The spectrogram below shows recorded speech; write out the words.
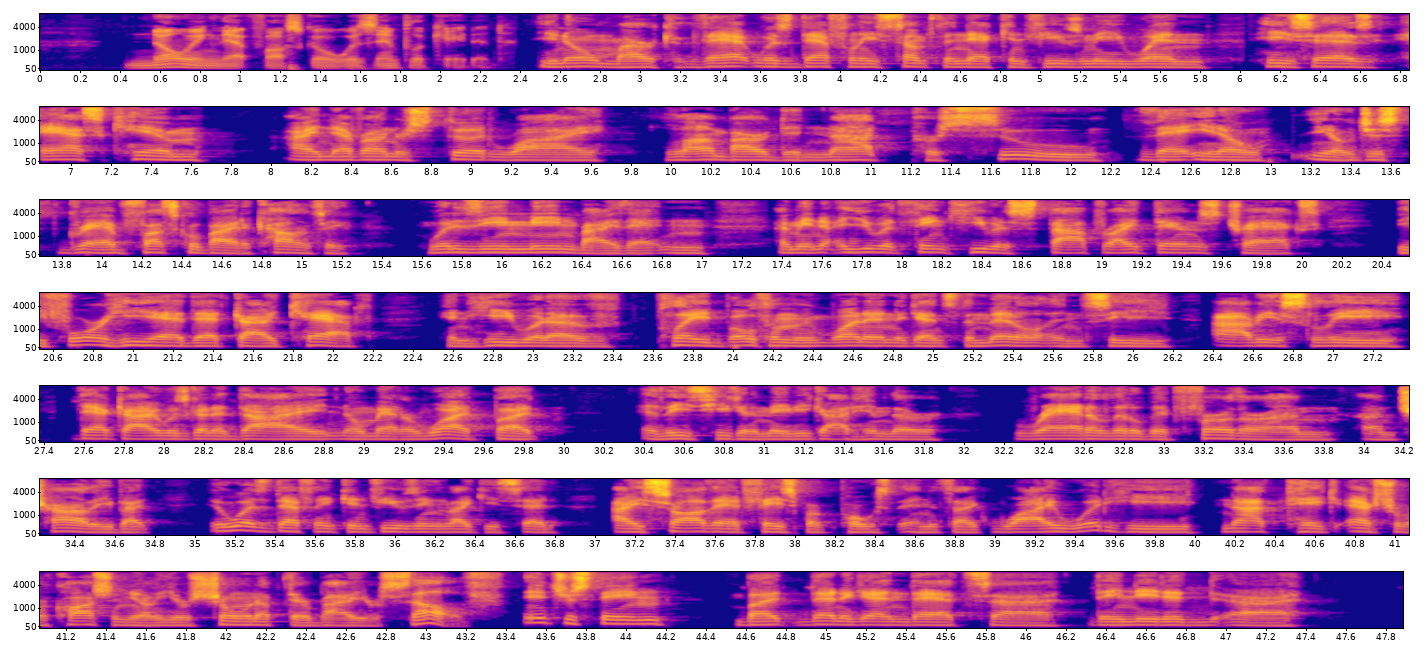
knowing that Fusco was implicated? You know, Mark, that was definitely something that confused me when he says, ask him. I never understood why Lombard did not pursue that, you know, you know, just grab Fusco by the collar and say, what does he mean by that? And I mean, you would think he would have stopped right there in his tracks before he had that guy capped and he would have played both of them one end against the middle and see obviously that guy was going to die no matter what, but at least he could have maybe got him to rat a little bit further on on Charlie. But it was definitely confusing, like you said. I saw that Facebook post and it's like, why would he not take extra precaution? You know, you're showing up there by yourself. Interesting. But then again, that's, uh, they needed, uh,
